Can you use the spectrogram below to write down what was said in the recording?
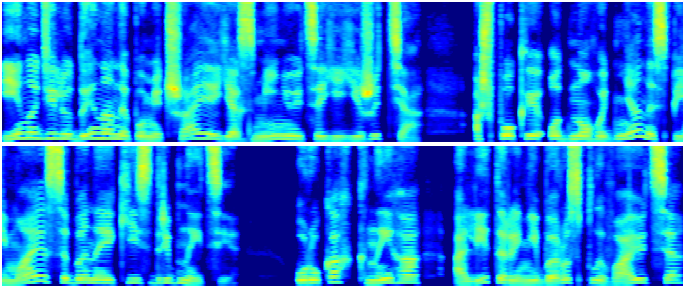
Іноді людина не помічає, як змінюється її життя, аж поки одного дня не спіймає себе на якійсь дрібниці. У руках книга, а літери ніби розпливаються.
